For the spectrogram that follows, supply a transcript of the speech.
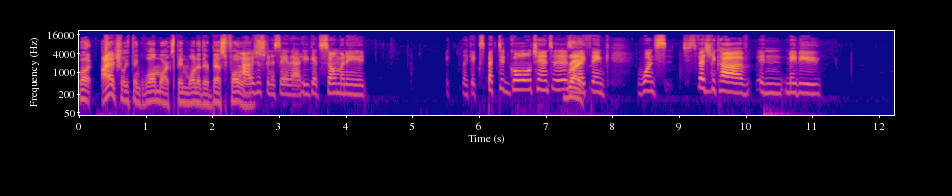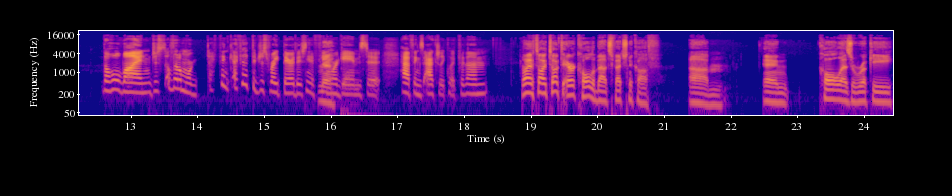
But I actually think Wallmark's been one of their best forwards. I was just gonna say that he gets so many like expected goal chances, and I think once Svechnikov and maybe the whole line just a little more. I think I feel like they're just right there. They just need a few Yeah. more games to have things actually click for them. Well, so I talked to Erik Cole about Svechnikov, um, and Cole as a rookie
